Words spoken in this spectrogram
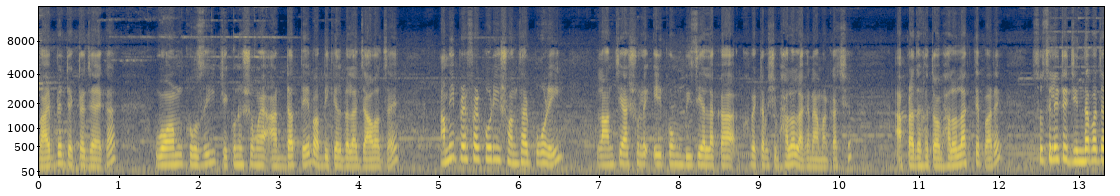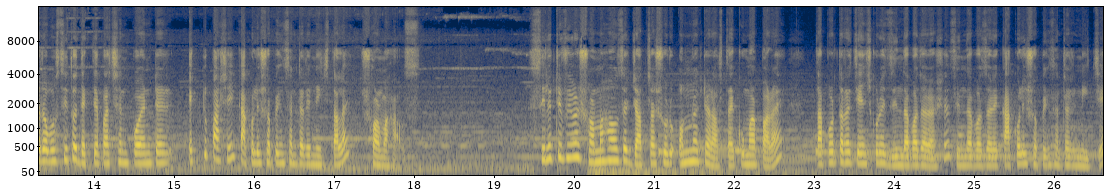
ভাইব্রেন্ট একটা জায়গা। ওয়ার্ম কোজি যে কোনো সময় আড্ডাতে বা বিকেলবেলা যাওয়া যায়। আমি প্রেফার করি সন্ধ্যার পরেই। লাঞ্চে আসলে এরকম বিজি এলাকা খুব একটা বেশি ভালো লাগে না আমার কাছে। আপনাদের হয়তো ভালো লাগতে পারে। সো জিন্দাবাজার অবস্থিত দেখতে পাচ্ছেন পয়েন্টের একটু পাশেই কাকলি শপিং সেন্টারের নিচতলায় শর্মা হাউস। সিলেটি ভিউর শর্মা হাউসের যাত্রা শুরু অন্য একটা রাস্তায়, কুমারপাড়ায়। তারপর তারা চেঞ্জ করে জিন্দাবাজার আসে। জিন্দাবাজারে কাকলি শপিং সেন্টারের নিচে।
